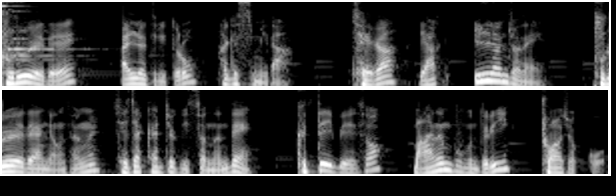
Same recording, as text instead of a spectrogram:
브루에 대해 알려드리도록 하겠습니다. 제가 약 1년 전에 브루에 대한 영상을 제작한 적이 있었는데 그때에 비해서 많은 부분들이 좋아졌고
